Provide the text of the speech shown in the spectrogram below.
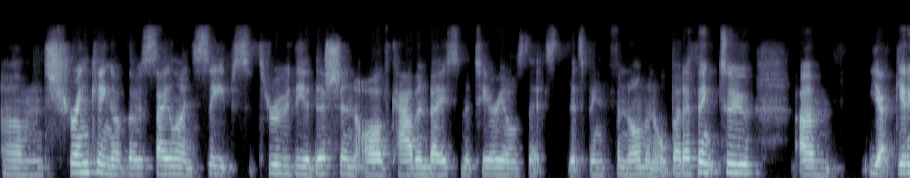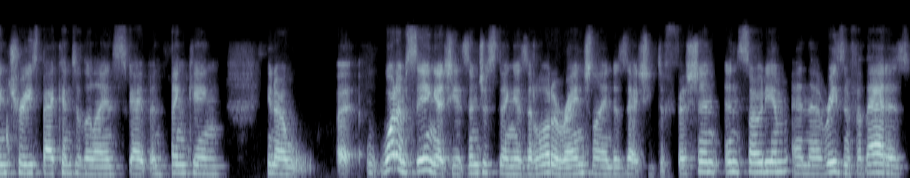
um, shrinking of those saline seeps through the addition of carbon-based materials. That's that's been phenomenal. But I think too, um, yeah, getting trees back into the landscape and thinking, you know. Uh, what I'm seeing actually, it's interesting, is that a lot of rangeland is actually deficient in sodium, and the reason for that is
